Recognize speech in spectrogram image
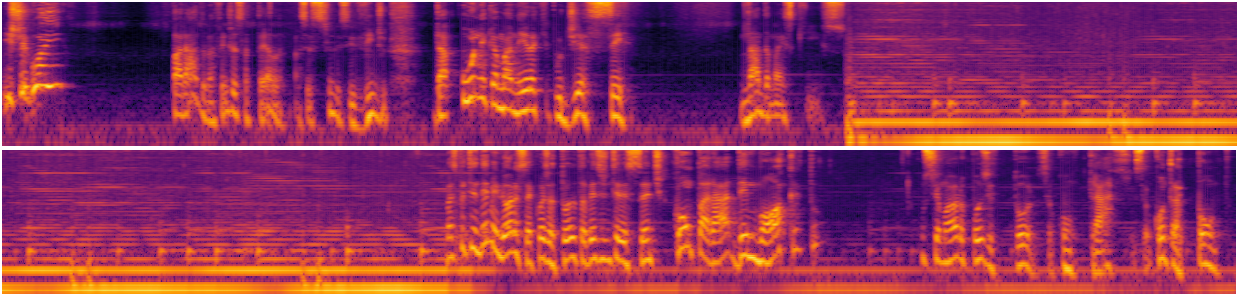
e chegou aí, parado na frente dessa tela, assistindo esse vídeo, da única maneira que podia ser Nada mais que isso. Mas para entender melhor essa coisa toda, talvez seja interessante comparar Demócrito com seu maior opositor, seu contraste, seu contraponto.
